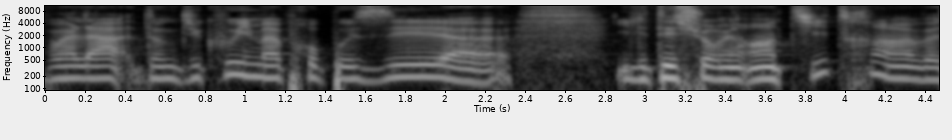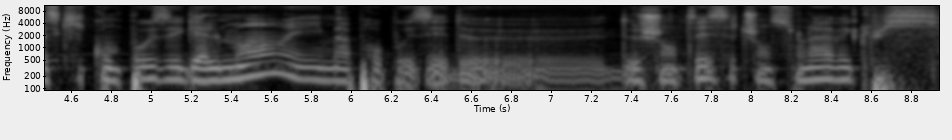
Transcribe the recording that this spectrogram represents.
Voilà, donc du coup, il m'a proposé, euh, il était sur un titre, hein, parce qu'il compose également, et il m'a proposé de, de chanter cette chanson-là avec lui.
